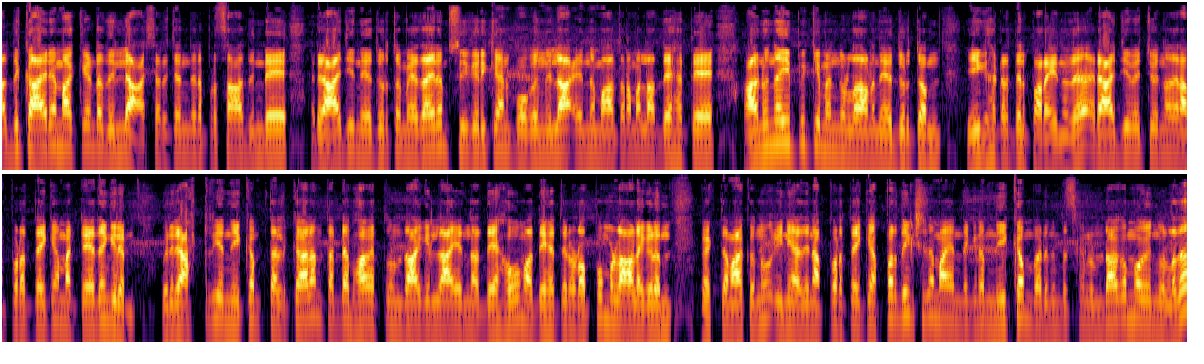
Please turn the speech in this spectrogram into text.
അത് കാര്യമാക്കേണ്ടതില്ല. ശരത്ചന്ദ്ര പ്രസാദിന്റെ രാജി നേതൃത്വം ഏതായാലും സ്വീകരിക്കാൻ പോകുന്നില്ല എന്ന് മാത്രമല്ല അദ്ദേഹത്തെ അനുനയിപ്പിക്കുമെന്നുള്ളതാണ് നേതൃത്വം ഈ ഘട്ടത്തിൽ പറയുന്നത്. രാജിവെച്ചു എന്നതിനപ്പുറത്തേക്ക് മറ്റേതെങ്കിലും ഒരു രാഷ്ട്രീയ നീക്കം തൽക്കാലം തന്റെ ഭാഗത്തുനിന്നുണ്ടാകില്ല എന്ന് അദ്ദേഹവും അദ്ദേഹത്തിനോടൊപ്പമുള്ള ആളുകളും വ്യക്തമാക്കുന്നു. ഇനി അതിനപ്പുറത്തേക്ക് അപ്രതീക്ഷിതമായ എന്തെങ്കിലും നീക്കം വരുന്ന പ്രശ്നങ്ങൾ ഉണ്ടാകുമോ എന്നുള്ളത്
